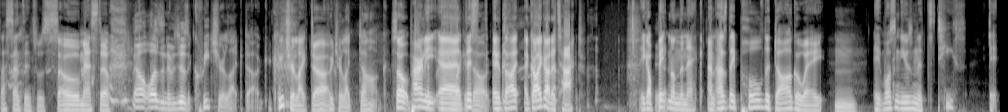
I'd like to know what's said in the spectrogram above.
That sentence was so messed up. No, it wasn't. It was just a creature-like dog. A Creature-like dog. Creature-like dog. So apparently, uh, like a this dog. a, di- a guy got attacked. He got bitten on the neck, and as they pulled the dog away, Hmm. it wasn't using its teeth. It,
